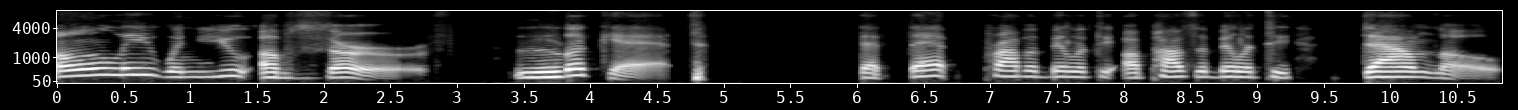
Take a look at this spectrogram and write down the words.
only when you observe, look at that that probability or possibility downloads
